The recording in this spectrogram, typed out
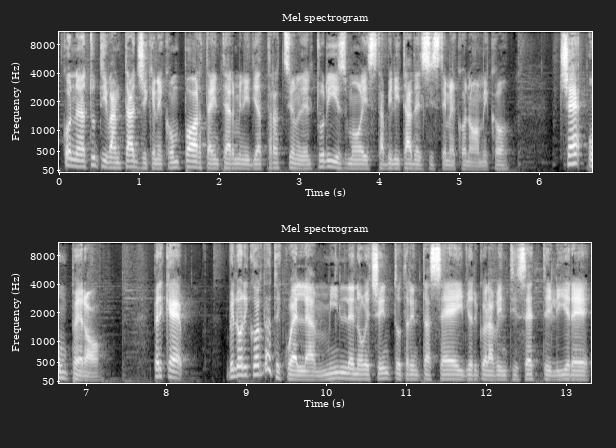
con tutti i vantaggi che ne comporta in termini di attrazione del turismo e stabilità del sistema economico. C'è un però, perché ve lo ricordate quel 1936,27 lire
